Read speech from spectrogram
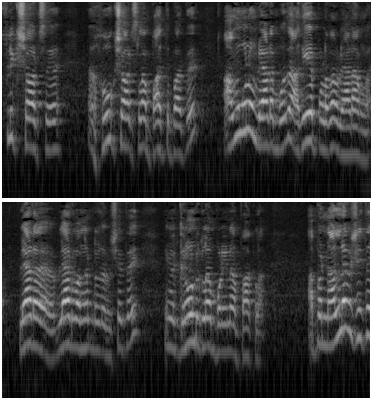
ஃப்ளிக் ஷாட்ஸு ஹூக் ஷாட்ஸ்லாம் பார்த்து பார்த்து அவங்களும் விளையாடும் போது அதே போல் தான் விளையாடாங்க விளையாட விளையாடுவாங்கன்ற விஷயத்தை நீங்கள் கிரவுண்டுக்கெலாம் போனீங்கன்னா பார்க்கலாம். அப்போ நல்ல விஷயத்தை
